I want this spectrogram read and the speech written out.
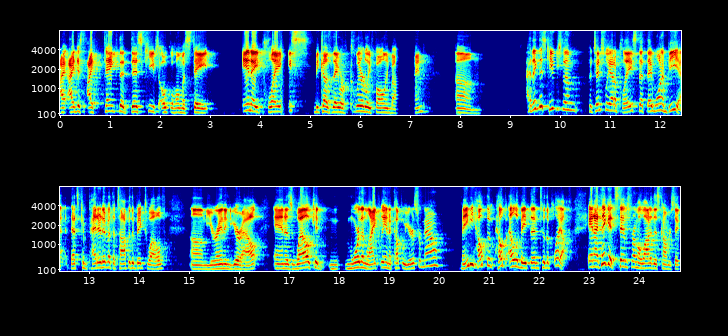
I, I just, I think that this keeps Oklahoma State in a place because they were clearly falling behind. Um, I think this keeps them potentially at a place that they want to be at. That's competitive at the top of the Big 12, um, year in and year out, and as well could more than likely in a couple years from now maybe help them help elevate them to the playoff. And I think it stems from a lot of this conversation,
